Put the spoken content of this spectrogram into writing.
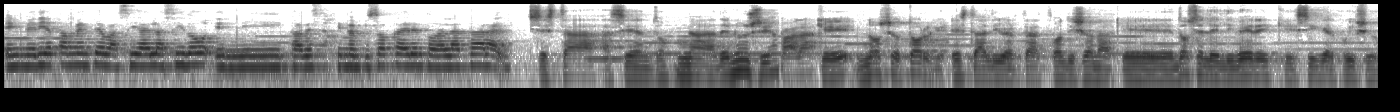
e inmediatamente vacía el ácido en mi cabeza y me empezó a caer en toda la cara. Se está haciendo una denuncia para que no se otorgue esta libertad condicional, que no se le libere, que siga el juicio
